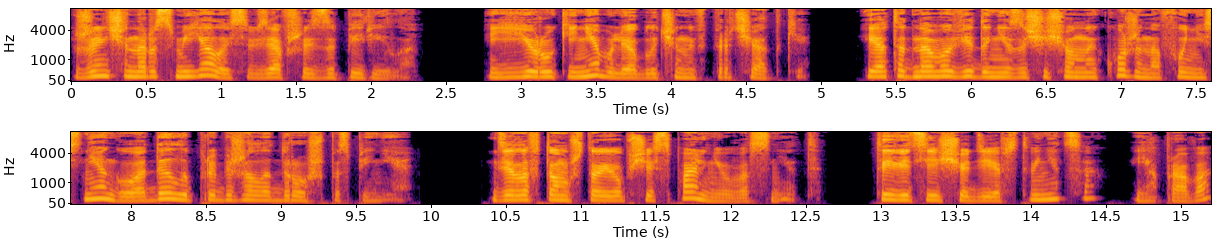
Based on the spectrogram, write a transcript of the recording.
Женщина рассмеялась, взявшись за перила. Ее руки не были облачены в перчатки, и от одного вида незащищенной кожи на фоне снега у Аделлы пробежала дрожь по спине. Дело в том, что и общей спальни у вас нет. Ты ведь еще девственница, я права?»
